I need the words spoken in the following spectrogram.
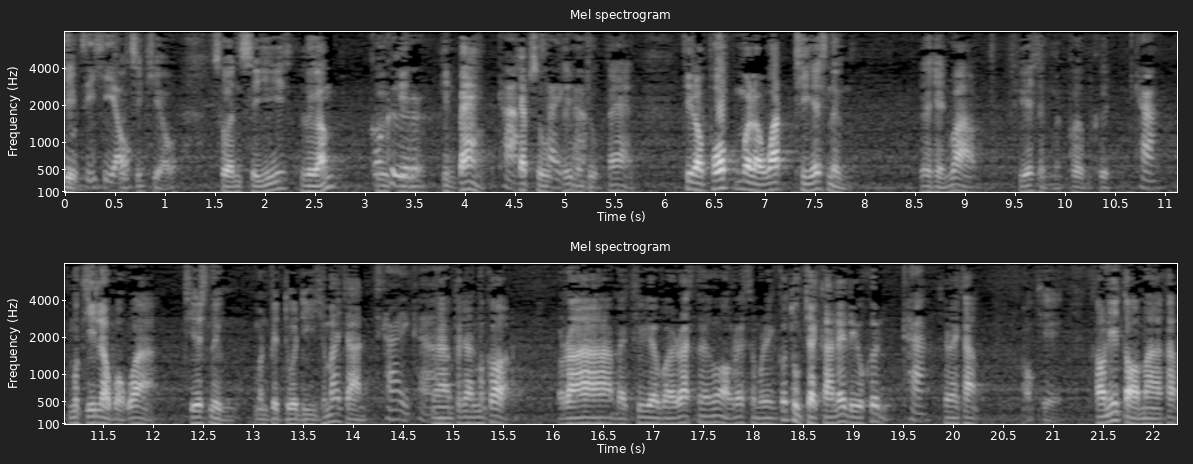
ดิสูบตรสีเขียว สูตรสีเขียว ส่วนสีเหลืองก็คือคือกินกินแป้งค่ะแคปซูลใช่ค่ะที่บรรจุแป้ง ที่เราพบเมื่อเราวัด TS1 จะเห็นว่า TS1 มันเพิ่มขึ้น ค่ะ เมื่อกี้เราบอกว่า TS1 มันเป็นตัวดีใช่ไหมอาจารย์ ใช่ค่ะนะเพราะฉะนั้นมันก็ราแบคทีเรียไวรัสเนื้องอกและสมะเร็งก็ถูกจัดการได้เร็วขึ้น ค่ะ ใช่ไหมครับ โอเค คราวนี้ต่อมาครับ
